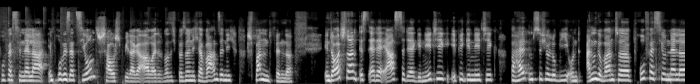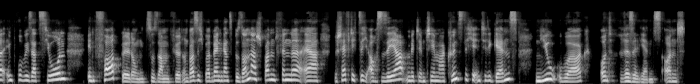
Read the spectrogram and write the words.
professioneller Improvisationsschauspieler gearbeitet, was ich persönlich ja wahnsinnig spannend finde. In Deutschland ist er der Erste, der Genetik, Epigenetik, Verhaltenspsychologie und angewandte professionelle Improvisation in Fortbildungen zusammenführt. Und was ich bei Ben ganz besonders spannend finde, er beschäftigt sich auch sehr mit dem Thema künstliche Intelligenz, New Work und Resilienz. Und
